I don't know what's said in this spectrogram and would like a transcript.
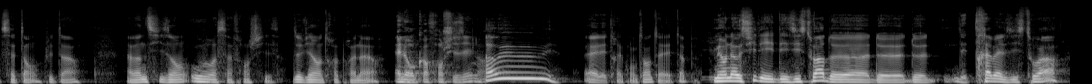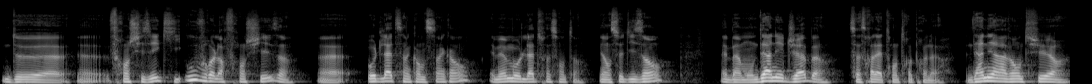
sept ans plus tard, à 26 ans, ouvre sa franchise, devient entrepreneur. Elle est encore franchisée, là Ah oui, oui, oui. Elle est très contente, elle est top. Mais on a aussi des, histoires, de, de, des très belles histoires de euh, euh, franchisés qui ouvrent leur franchise euh, au-delà de 55 ans et même au-delà de 60 ans. Et en se disant, eh ben, mon dernier job, ça sera d'être entrepreneur. Dernière aventure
